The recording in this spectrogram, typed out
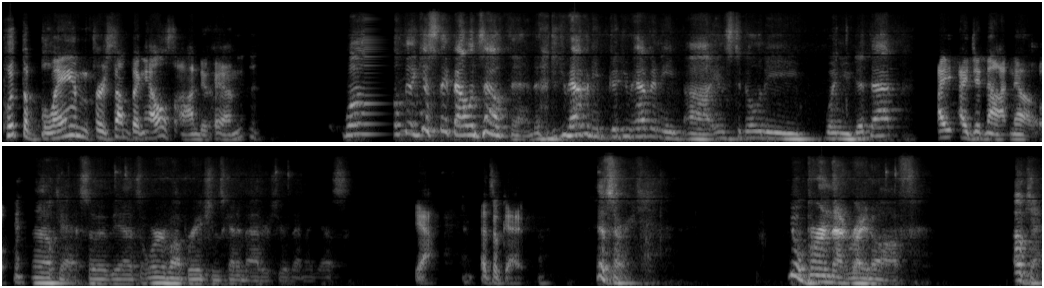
put the blame for something else onto him. Well, I guess they balance out then. Did you have any? Did you have any uh, instability when you did that? I, I did not know. Okay, so yeah, it's order of operations kind of matters here then, I guess. Yeah, that's okay. That's all right. You'll burn that right off. Okay.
